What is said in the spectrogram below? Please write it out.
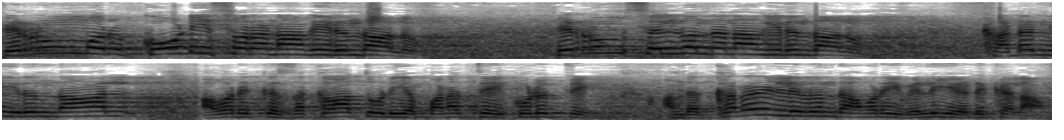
பெரும் ஒரு கோடீஸ்வரனாக இருந்தாலும் பெரும் செல்வந்தனாக இருந்தாலும் கடன் இருந்தால் அவருக்கு ஜகாத்துடைய பணத்தை கொடுத்து அந்த கடனில் இருந்து அவரை வெளியே எடுக்கலாம்.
